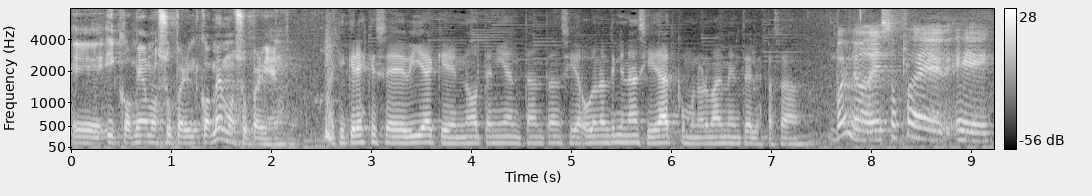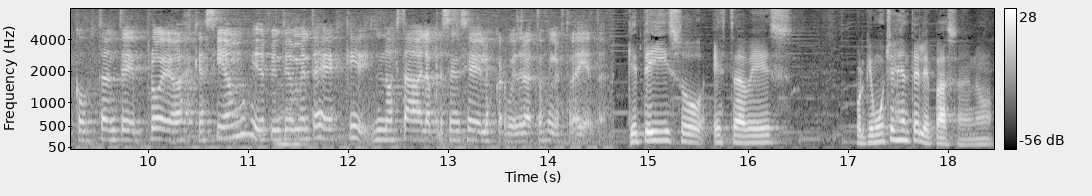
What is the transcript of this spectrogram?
eh, y comíamos súper comemos súper bien. ¿A qué crees que se debía que no tenían tanta ansiedad o no tenían ansiedad como normalmente les pasaba? Bueno, eso fue eh, constante pruebas que hacíamos y definitivamente es que no estaba la presencia de los carbohidratos en nuestra dieta. ¿Qué te hizo esta vez? Porque mucha gente le pasa, ¿no?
